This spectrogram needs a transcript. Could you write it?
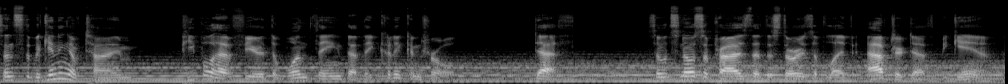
Since the beginning of time, people have feared the one thing that they couldn't control death. So it's no surprise that the stories of life after death began,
